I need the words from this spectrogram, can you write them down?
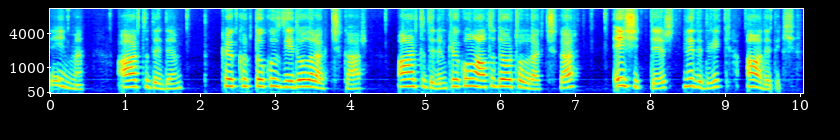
Değil mi? Artı dedim. Kök 49 7 olarak çıkar. Artı dedim. Kök 16 4 olarak çıkar. Eşittir. Ne dedik? A dedik.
